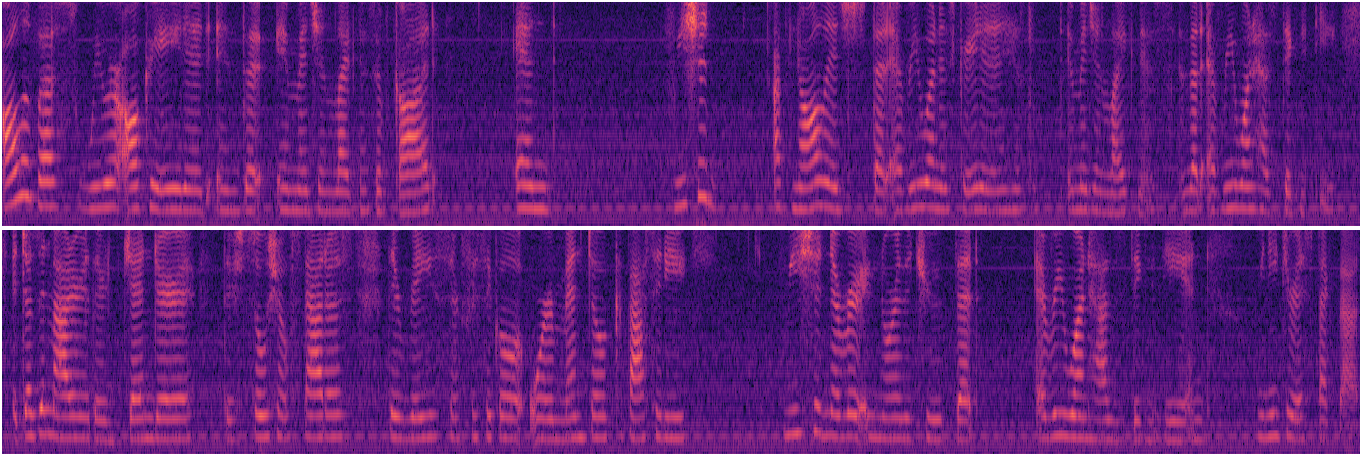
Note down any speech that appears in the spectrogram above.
all of us, we were all created in the image and likeness of God, and we should acknowledge that everyone is created in His image and likeness, and that everyone has dignity. It doesn't matter their gender, their social status, their race, their physical or mental capacity. We should never ignore the truth that everyone has dignity and we need to respect that.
